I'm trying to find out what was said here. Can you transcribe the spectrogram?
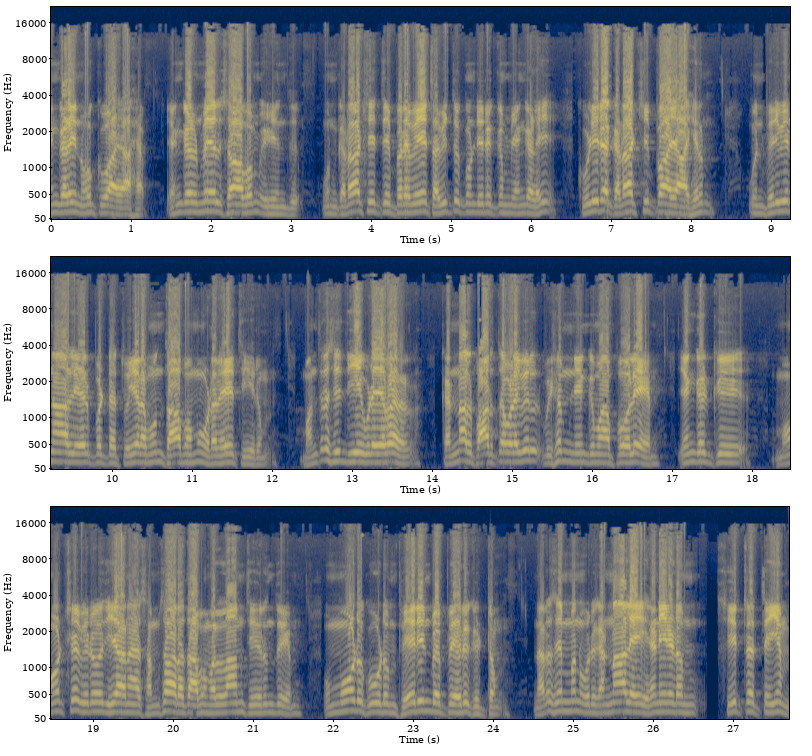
எங்களை நோக்குவாயாக. எங்கள் மேல் சாபம் இழிந்து. உன் கடாட்சியத்தை பெறவே தவித்துக் கொண்டிருக்கும் எங்களை குளிர கடாட்சிப்பாயாகில் உன் பிரிவினால் ஏற்பட்ட துயரமும் தாபமும் உடனே தீரும். மந்திர சித்தியை உடையவர் கண்ணால் பார்த்தவளவில் விஷம் நீங்குமா போலே எங்களுக்கு மோட்ச விரோதியான சம்சார தாபமெல்லாம் தீர்ந்து உம்மோடு கூடும் பேரின்ப பேறு கிட்டும். நரசிம்மன் ஒரு கண்ணாலே இரணியனிடம் சீற்றத்தையும்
